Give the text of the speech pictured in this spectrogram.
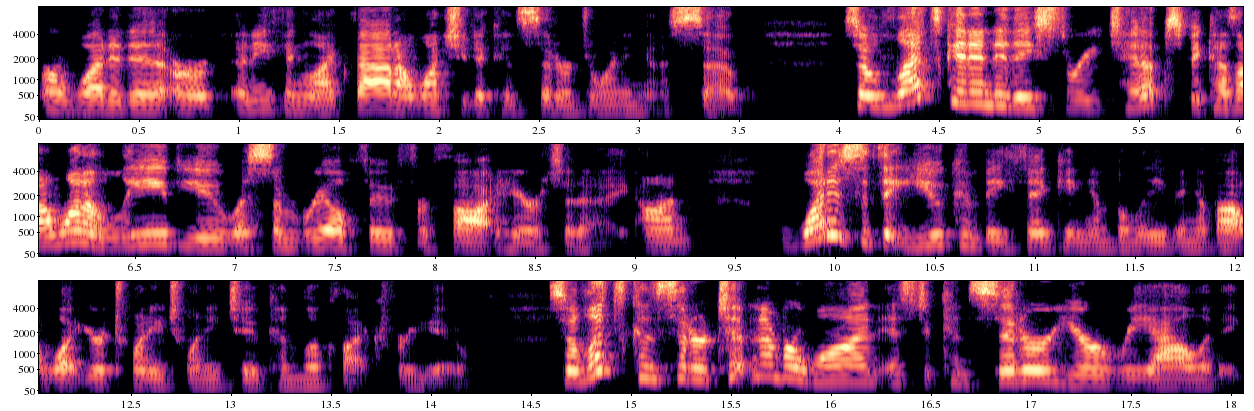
or what it is or anything like that. I want you to consider joining us. So so let's get into these three tips because I want to leave you with some real food for thought here today on what is it that you can be thinking and believing about what your 2022 can look like for you. So let's consider tip number 1 is to consider your reality.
